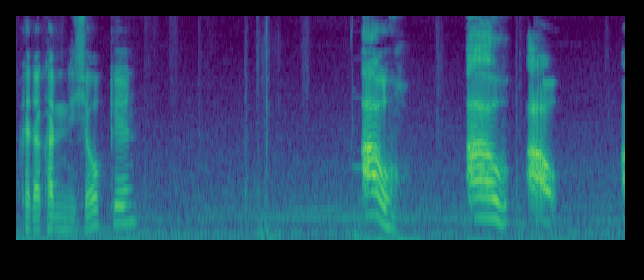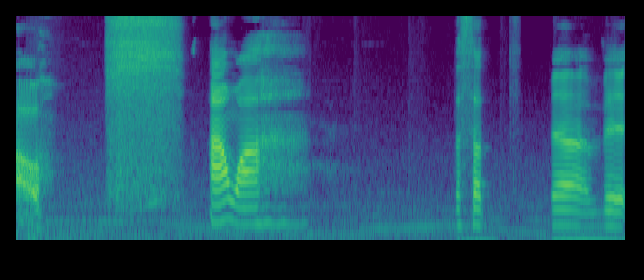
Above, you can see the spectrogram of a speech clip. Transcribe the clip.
Okay, da kann ich nicht hochgehen. Au! Au! Au! Au! Aua! Das hat mir weh.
